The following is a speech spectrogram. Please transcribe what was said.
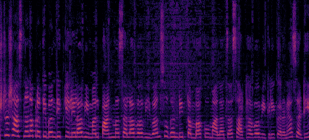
महाराष्ट्र शासनानं प्रतिबंधित केलेला विमल पान मसाला व विवन सुगंधित तंबाखू मालाचा साठा व विक्री करण्यासाठी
